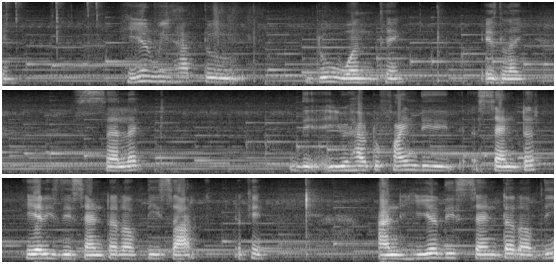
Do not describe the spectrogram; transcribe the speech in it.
okay here we have to do one thing is like select the you have to find the center. Here is the center of this arc okay? And here the center of the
